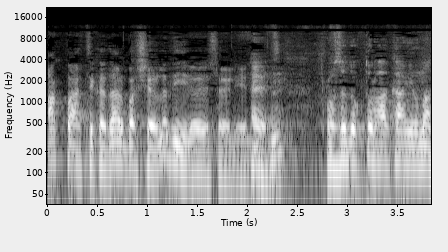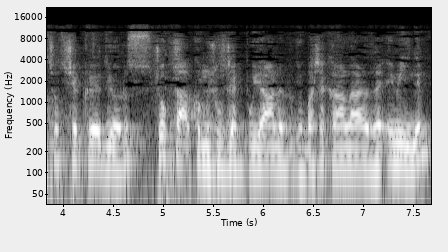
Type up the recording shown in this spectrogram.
AK Parti kadar başarılı değil öyle söyleyelim. Evet. Profesör Doktor Hakan Yılmaz çok teşekkür ediyoruz. Çok daha konuşulacak bu yarın öbür gün başka kanallarda da eminim.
